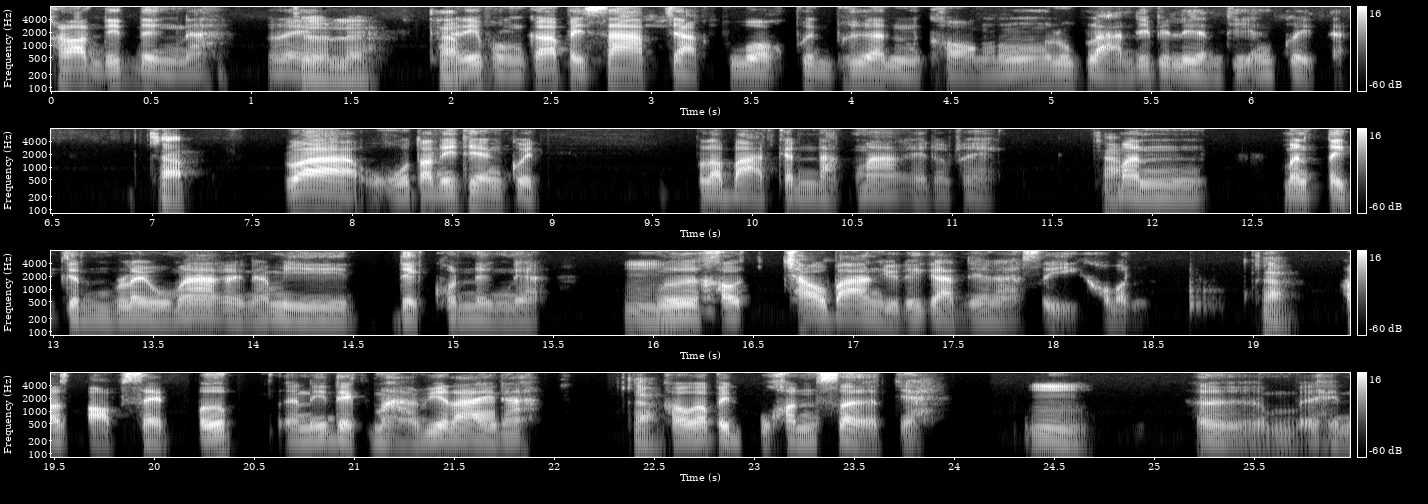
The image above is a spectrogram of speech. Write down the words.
ครอนนิดนึงนะเชิญเลยอันนี้ผมก็ไปทราบจากพวกเพื่อนๆของลูกหลานที่ไปเรียนที่อังกฤษอะครับ ว่าโอ้โหตอนนี้ที่อังกฤษระบาดกันหนักมากเลยทุกท่านมันมันติดกันเร็วมากเลยนะ มีเด็กคนหนึ่งเนี่ย เมื่อเขาเช่าบ้านอยู่ด้วยกันเนี่ยนะสี่คนครับพอสอบเสร็จปุ๊บ อันนี้เด็กมหาวิทยาลัยนะเขาก็เป็นดูคอนเสิร์ตไงเออ เห็น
